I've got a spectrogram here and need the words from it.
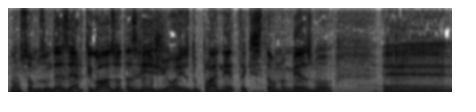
não somos um deserto igual às outras regiões do planeta que estão no mesmo. É,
